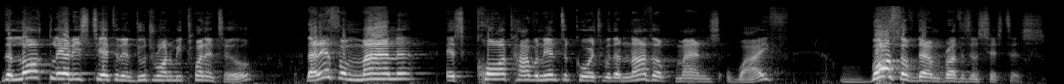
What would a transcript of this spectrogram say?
The law clearly stated in Deuteronomy 22 that if a man is caught having intercourse with another man's wife, both of them, brothers and sisters,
